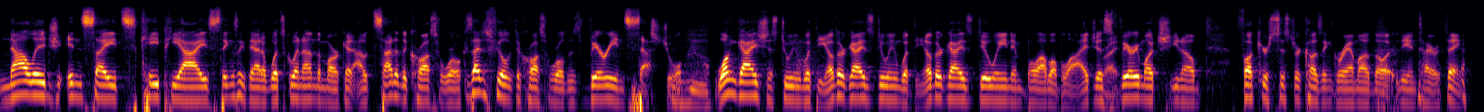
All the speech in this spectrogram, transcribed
knowledge, insights, KPIs, things like that of what's going on in the market outside of the CrossFit world. Because I just feel like the CrossFit world is very incestual. Mm-hmm. One guy's just doing what the other guy's doing, what the other guy's doing, and blah blah blah. I just Right. very much you know, fuck your sister, cousin, grandma, the the entire thing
